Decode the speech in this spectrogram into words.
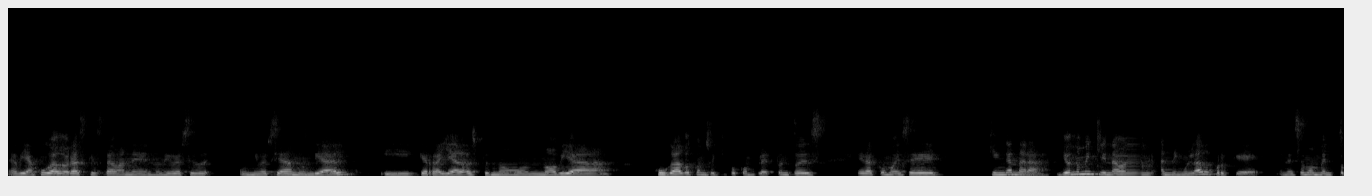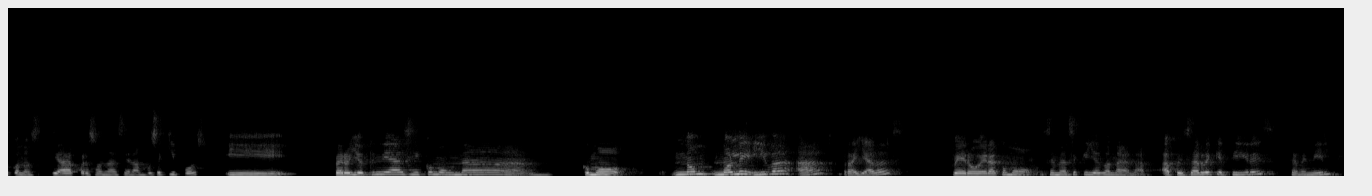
Había jugadoras que estaban en universidad, universidad mundial y que Rayadas pues no, no había jugado con su equipo completo, entonces era como ese ¿quién ganará? Yo no me inclinaba a ningún lado porque en ese momento conocía a personas en ambos equipos, y, pero yo tenía así como una, como, no, no le iba a rayadas, pero era como, se me hace que ellas van a ganar, a pesar de que Tigres femenil,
